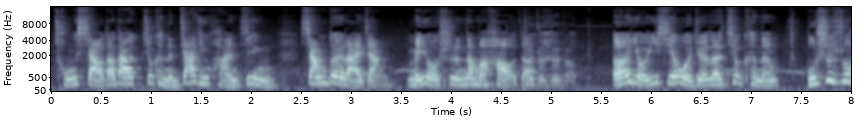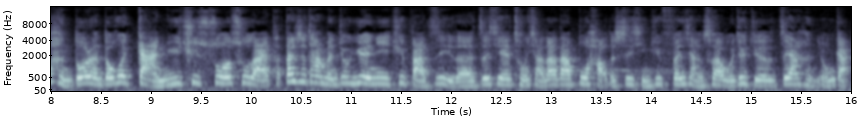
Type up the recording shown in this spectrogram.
从小到大就可能家庭环境相对来讲没有是那么好的。对的，对的。而有一些，我觉得就可能不是说很多人都会敢于去说出来，他但是他们就愿意去把自己的这些从小到大不好的事情去分享出来，我就觉得这样很勇敢。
